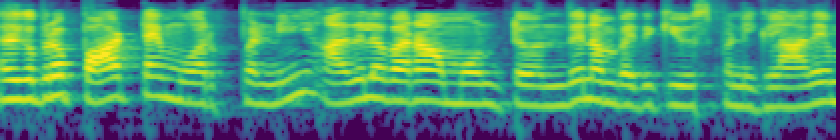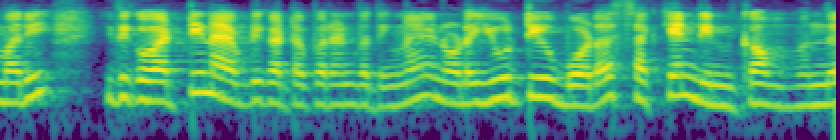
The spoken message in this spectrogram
அதுக்கப்புறம் பார்ட் டைம் ஒர்க் பண்ணி அதில் வர அமௌண்ட்டு வந்து நம்ம இதுக்கு யூஸ் பண்ணிக்கலாம். அதே மாதிரி இதுக்கு வட்டி நான் எப்படி கட்ட போகிறேன்னு பார்த்தீங்கன்னா என்னோட யூடியூபோட செகண்ட் இன்கம் வந்து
